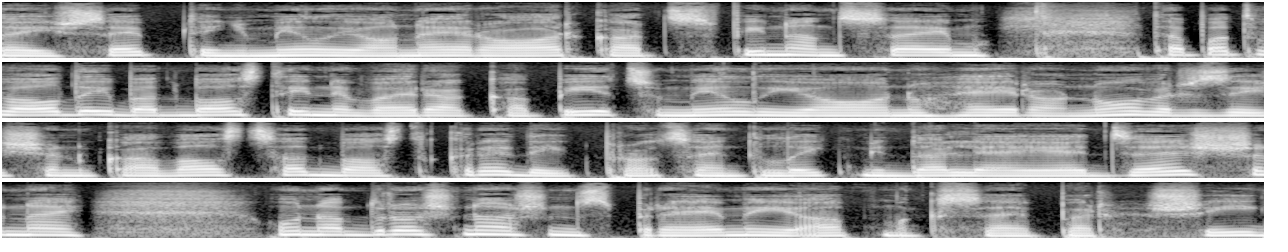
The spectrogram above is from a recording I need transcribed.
teju 7 miljonu eiro ārkārtas finansējumu. Tāpat valdība atbalstīja ne vairāk kā 5 miljonu eiro novirzīšanu kā valsts atbalstu kredītprocentu likmi daļējai dzēšanai un apdrošināšanas prēmiju apmaksai par šī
